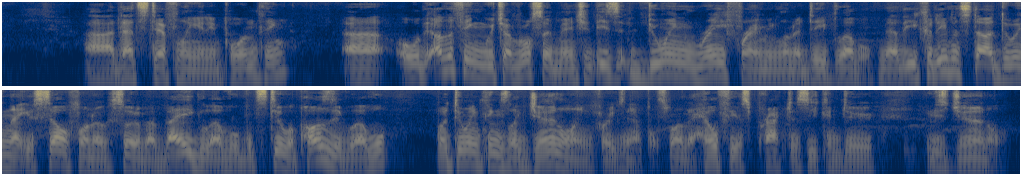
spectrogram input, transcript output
Uh, that's definitely an important thing. Uh, or the other thing, which I've also mentioned, is doing reframing on a deep level. Now, you could even start doing that yourself on a sort of a vague level, but still a positive level, by doing things like journaling, for example. It's one of the healthiest practices you can do is journal.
